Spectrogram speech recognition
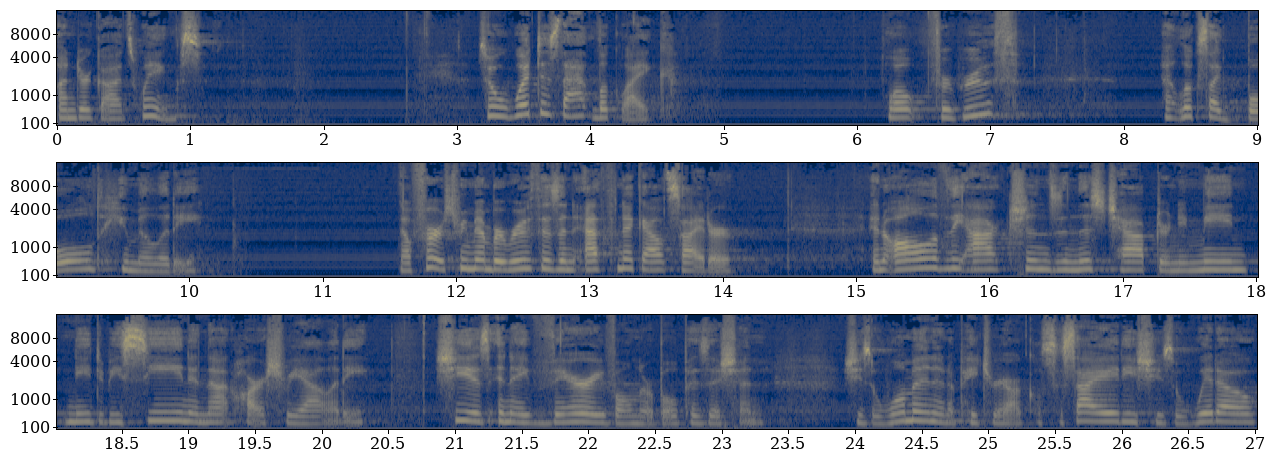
under God's wings. So, what does that look like? Well, for Ruth, that looks like bold humility. Now, first, remember, Ruth is an ethnic outsider. And all of the actions in this chapter need, need to be seen in that harsh reality. She is in a very vulnerable position. She's a woman in a patriarchal society, she's a widow,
